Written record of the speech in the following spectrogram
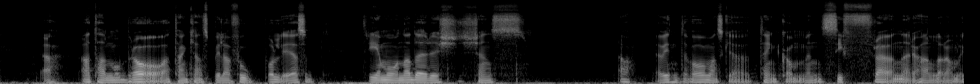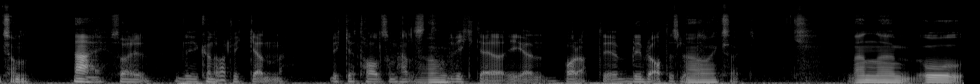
ja, att han mår bra och att han kan spela fotboll. Alltså, tre månader, det känns, jag vet inte vad man ska tänka om en siffra när det handlar om liksom, Nej, så är det. Det kunde ha varit vilken, vilket tal som helst. Ja. Det viktiga är bara att det blir bra till slut. Ja, exakt. Men, eh, och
